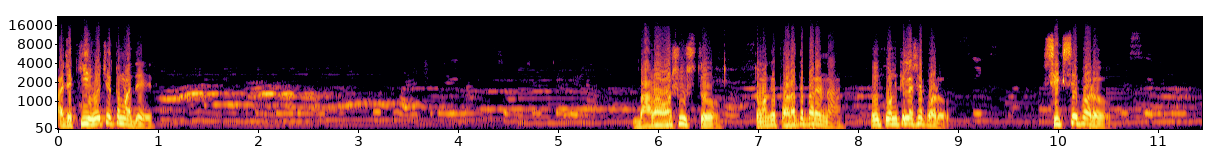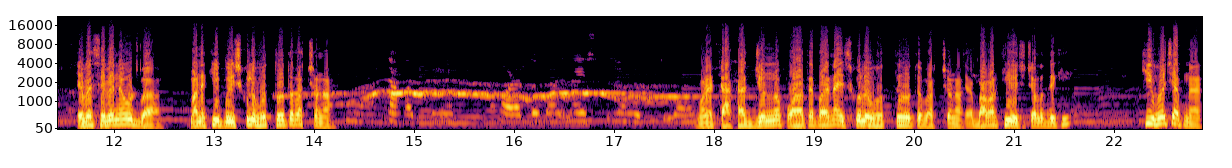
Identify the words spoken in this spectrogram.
আচ্ছা কি হয়েছে তোমাদের? বাবা অসুস্থ, তোমাকে পড়াতে পারে না? তুমি কোন ক্লাসে পড়ো? সিক্স পড়ো? এবার সেভেনে উঠবা? মানে কি, স্কুলে ভর্তি হতে পারছ না? মানে টাকার জন্য পড়াতে পারে না স্কুলে ভর্তি হতে পারছ না। বাবার কি হয়েছে? চলো দেখি। কি হয়েছে আপনার?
